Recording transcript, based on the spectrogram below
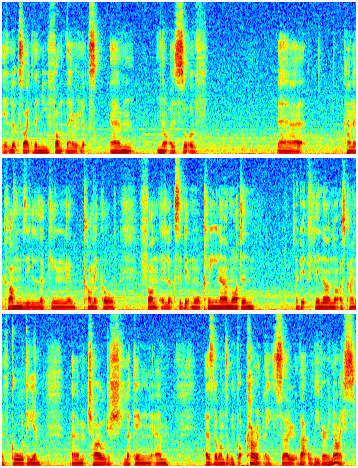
it looks like the new font there, it looks um, not as sort of uh, kind of clumsy looking and comical font. It looks a bit more cleaner, modern, a bit thinner, not as kind of gaudy and um, childish looking um, as the ones that we've got currently. So that will be very nice.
